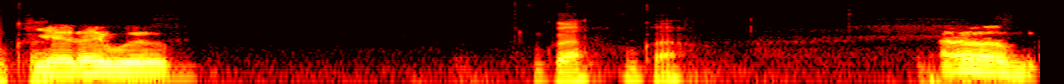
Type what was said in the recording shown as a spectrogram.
Okay. yeah, they will. Okay. Okay. Um,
